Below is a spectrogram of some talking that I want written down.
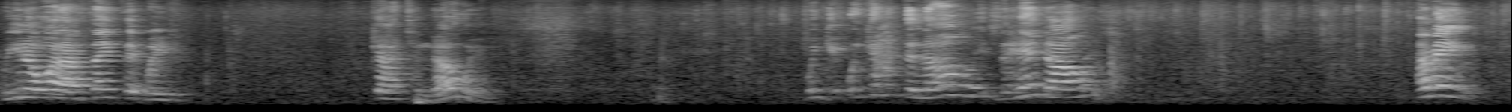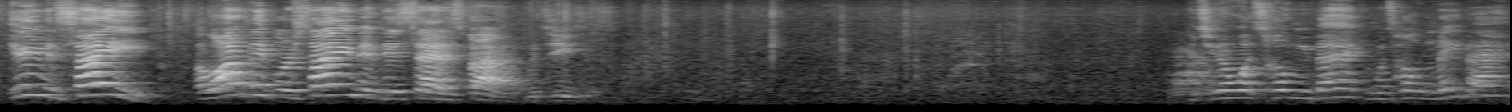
Well, you know what? I think that we've got to know Him. We, we got the knowledge, the head knowledge. I mean, you're even saved. A lot of people are saved and dissatisfied with Jesus. But you know what's holding you back and what's holding me back?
